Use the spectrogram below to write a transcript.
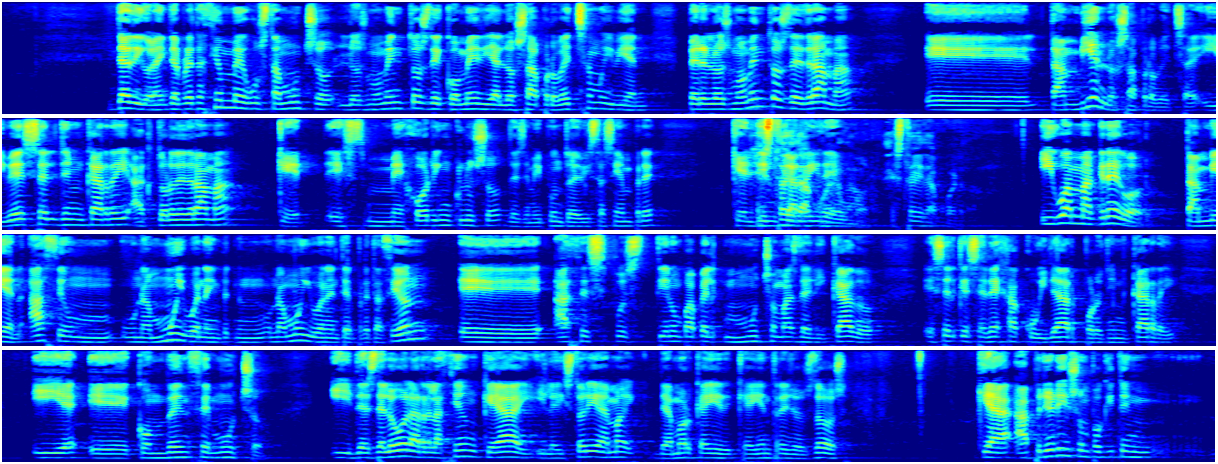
ya digo, la interpretación me gusta mucho, los momentos de comedia los aprovecha muy bien, pero los momentos de drama eh, también los aprovecha. Y ves el Jim Carrey, actor de drama, que es mejor incluso, desde mi punto de vista siempre, que el Jim Estoy Carrey de, acuerdo, humor. estoy de acuerdo. Iwan McGregor también hace un- una, muy buena, una muy buena interpretación, eh, hace, pues, tiene un papel mucho más delicado, es el que se deja cuidar por Jim Carrey y eh, convence mucho. Y desde luego la relación que hay y la historia de, amor que hay, que hay entre ellos dos, que a, priori es un poquito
